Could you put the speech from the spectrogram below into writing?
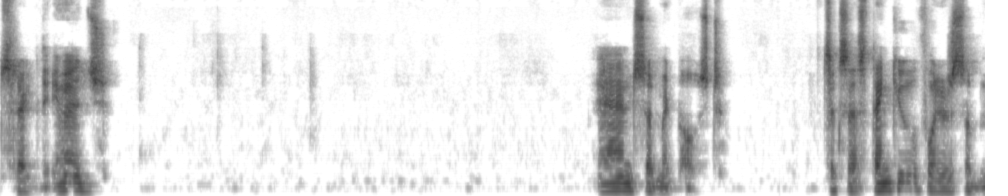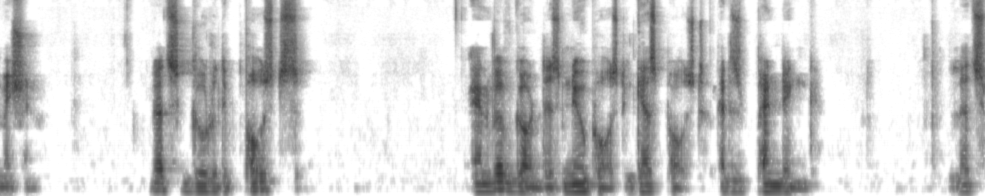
Select the image. And submit post. Success. Thank you for your submission. Let's go to the posts and we've got this new post guest post that is pending. Let's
